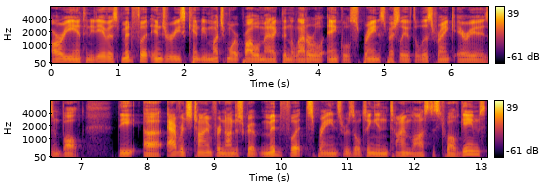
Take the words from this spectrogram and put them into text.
Ari Anthony Davis, midfoot injuries can be much more problematic than a lateral ankle sprain, especially if the Lisfranc area is involved. The uh, average time for nondescript midfoot sprains resulting in time lost is 12 games,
